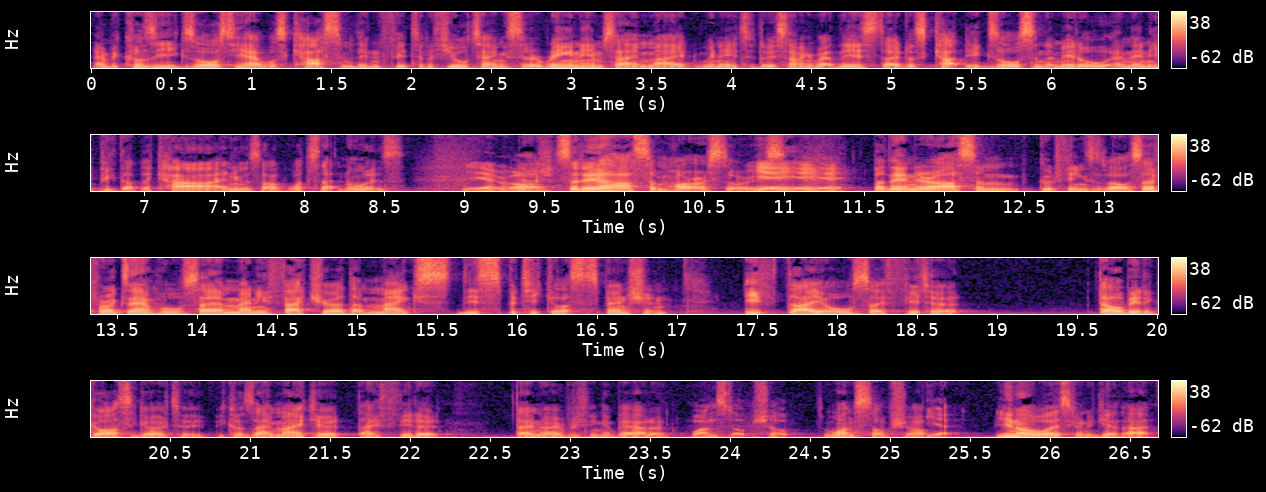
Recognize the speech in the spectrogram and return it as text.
and because the exhaust he had was custom, it didn't fit to the fuel tank. Instead of ringing him saying, mate, we need to do something about this, they just cut the exhaust in the middle, and then he picked up the car and he was like, what's that noise? Yeah, You know, right. so there are some horror stories. Yeah, yeah, yeah. But then there are some good things as well. So, for example, say a manufacturer that makes this particular suspension, if they also fit it, they'll be the guys to go to because they make it, they fit it, they know everything about it. One stop shop. One stop shop. Yeah. You're not always going to get that.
